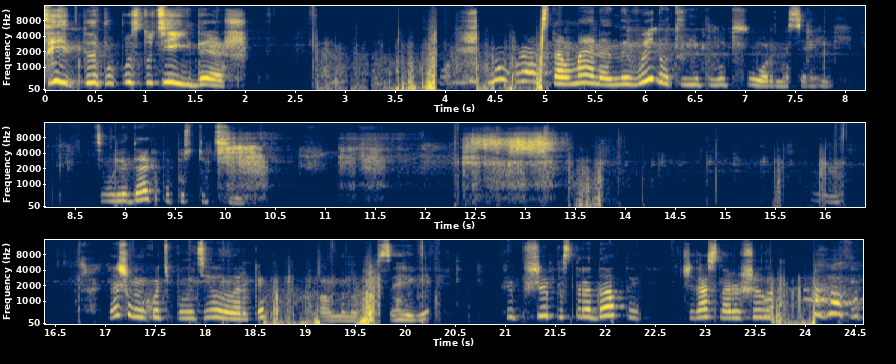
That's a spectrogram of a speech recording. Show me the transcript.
Ти, ти по пустоті йдеш. Ну, просто в мене не видно твої платформи, Сергій. Це виглядає як по пустоті. Знаєш, ми хоч полетіли на ракеті в минулій серії. Ще пострадати, чи нас нарушили. Знову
